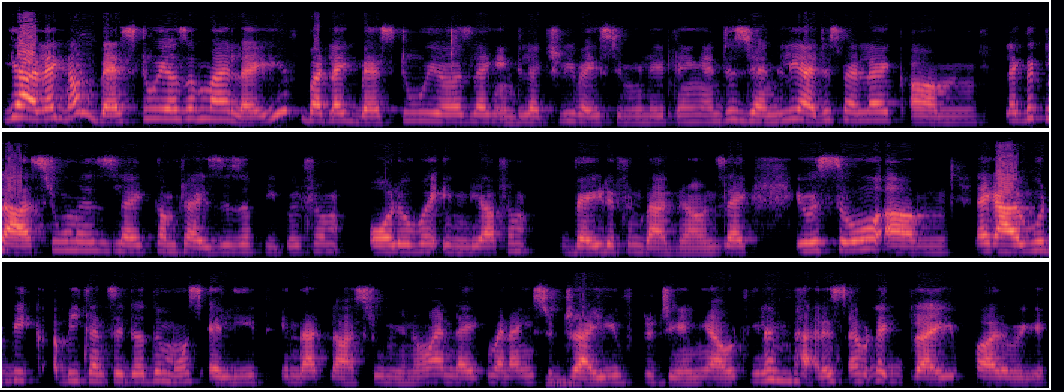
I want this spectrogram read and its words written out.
Yeah like not best two years of my life but like best two years like intellectually very stimulating. And just generally i just felt like um like the classroom is like comprises of people from all over india from very different backgrounds. Like it was so um like i would be be considered the most elite in that classroom you know? And like when i used to Mhm. drive to jnu i would feel embarrassed. I would like drive far away.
